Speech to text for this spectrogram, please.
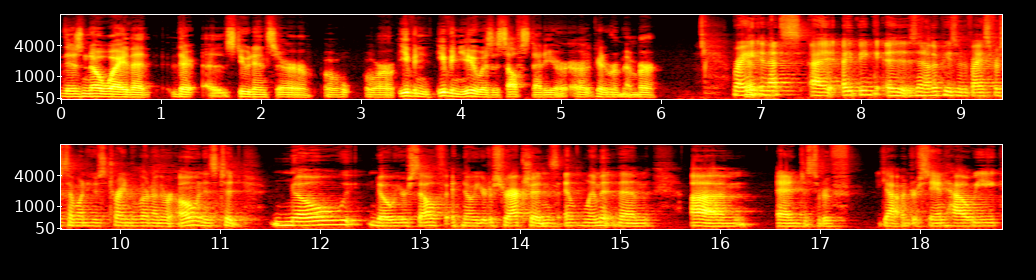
there's no way that their uh, students or, or, or even even you as a self study are, are going to remember. Right and that's I, I think is another piece of advice for someone who's trying to learn on their own is to know know yourself and know your distractions and limit them um, and just sort of yeah understand how we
